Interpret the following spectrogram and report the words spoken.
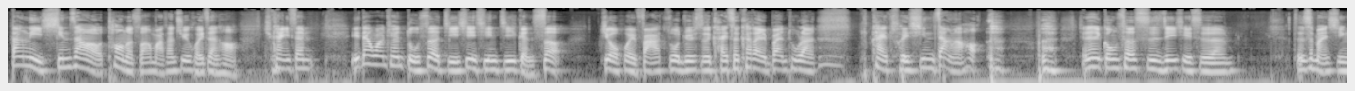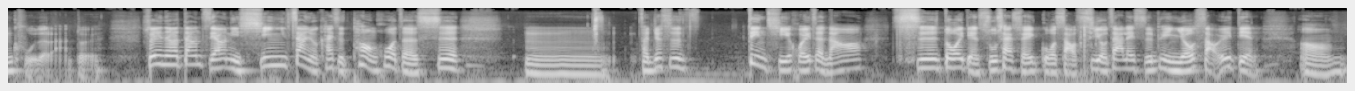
当你心脏有痛的时候，马上去回诊哈，去看医生。一旦完全堵塞，急性心肌梗塞。就会发作，就是开车开到一半，突然开始捶心脏，然后，呃，像那些公车司机其实真是蛮辛苦的啦，对。所以呢，当只要你心脏有开始痛，或者是，嗯，反正就是定期回诊，然后吃多一点蔬菜水果，少吃油炸类食品，油少一点，嗯，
